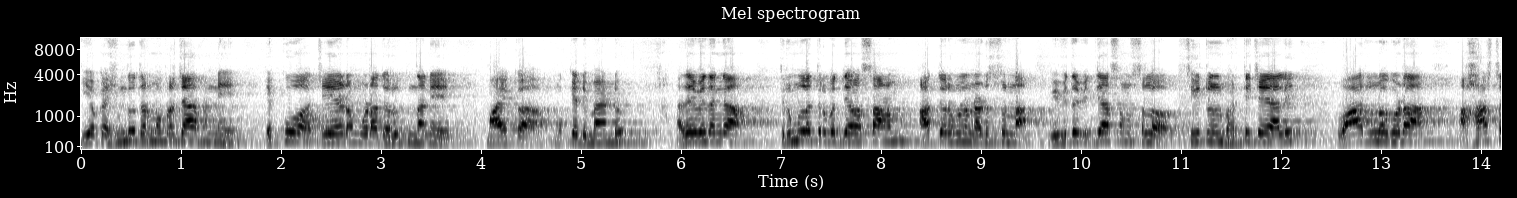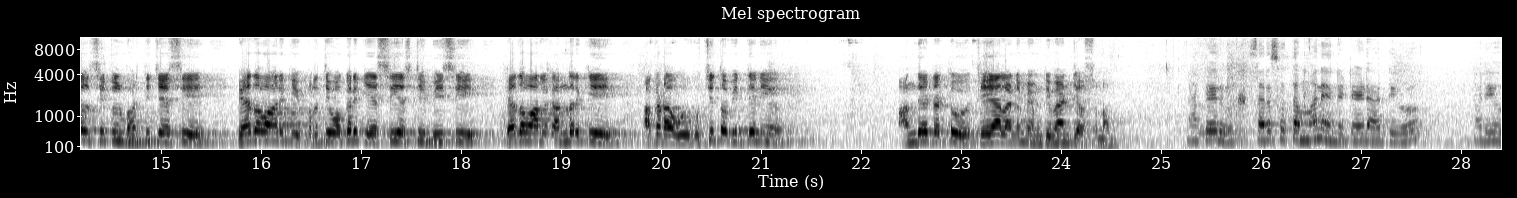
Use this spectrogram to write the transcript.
ఈ యొక్క హిందూ ధర్మ ప్రచారాన్ని ఎక్కువ చేయడం కూడా జరుగుతుందని మా యొక్క ముఖ్య డిమాండు. అదేవిధంగా తిరుమల తిరుపతి దేవస్థానం ఆధ్వర్యంలో నడుస్తున్న వివిధ విద్యా సంస్థల్లో సీట్లను భర్తీ చేయాలి. వారిలో కూడా ఆ హాస్టల్ సీట్లను భర్తీ చేసి పేదవారికి ప్రతి ఒక్కరికి ఎస్సీ ఎస్టీ బీసీ పేదవారికి అందరికీ అక్కడ ఉచిత విద్యని అందేటట్టు చేయాలని మేము డిమాండ్ చేస్తున్నాం. నా పేరు సరస్వతమ్మ నేను రిటైర్డ్ ఆర్టీఓ మరియు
